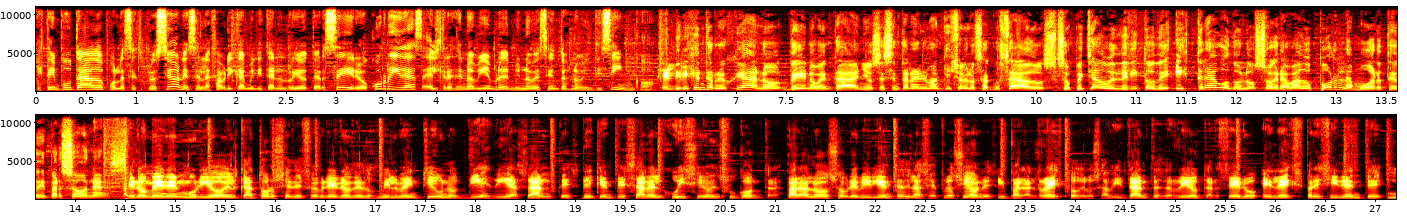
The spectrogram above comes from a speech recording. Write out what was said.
Está imputado por las explosiones en la fábrica militar en Río Tercero, ocurridas el 3 de noviembre de 1995. El dirigente riojeano de 90 años se sentará en el banquillo de los acusados, sospechado del delito de estrago doloso agravado por la muerte de personas. Pero Menem murió el 14 de febrero de 2021, 10 días antes de que empezara el juicio en su contra. Para los sobrevivientes de las explosiones y para el resto de los habitantes de Río Tercero, el expresidente murió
